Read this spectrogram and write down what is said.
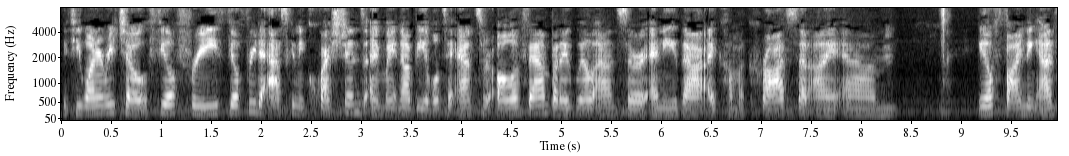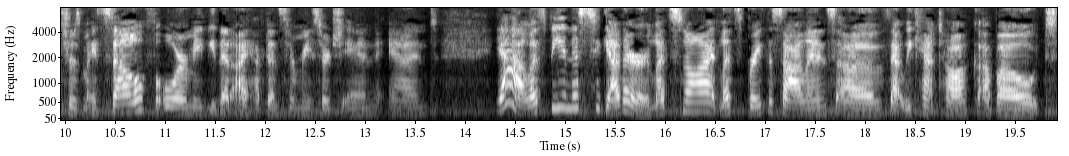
if you want to reach out, feel free. Feel free to ask any questions. I might not be able to answer all of them, but I will answer any that I come across that I am, you know, finding answers myself or maybe that I have done some research in. And yeah, let's be in this together. Let's not, let's break the silence of that we can't talk about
